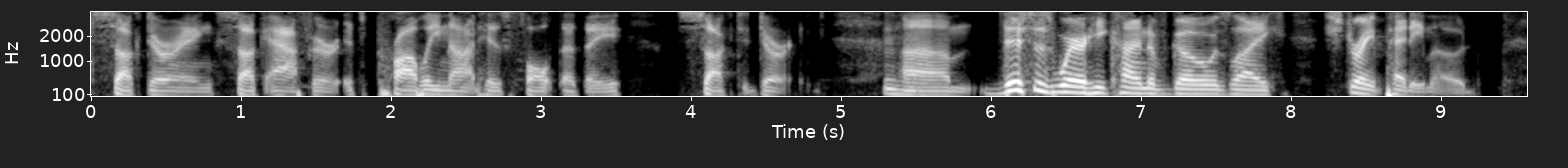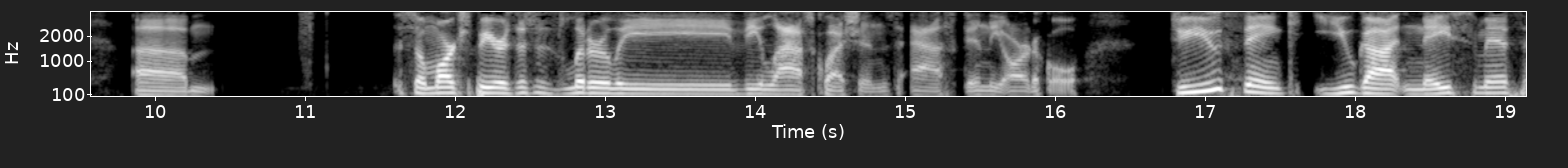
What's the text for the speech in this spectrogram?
suck during, suck after. It's probably not his fault that they sucked during. Mhm. Um, this is where he kind of goes like straight petty mode. Um, so Marc Spears, this is literally the last questions asked in the article. Do you think you got Naismith?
